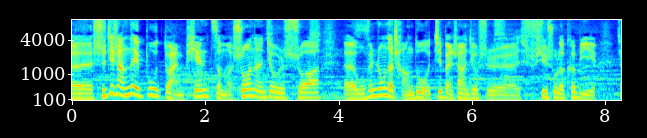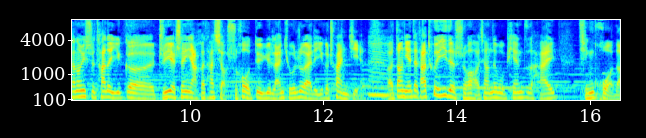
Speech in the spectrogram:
呃，实际上那部短片怎么说呢？就是说，呃，五分钟的长度，基本上就是叙述了科比。相当于是他的一个职业生涯和他小时候对于篮球热爱的一个串解。嗯，呃，当年在他退役的时候，好像那部片子还挺火的。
